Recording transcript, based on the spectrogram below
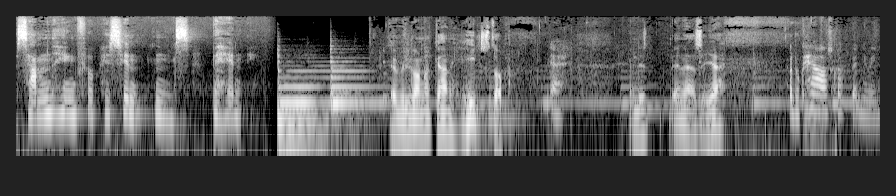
sammenhæng for patientens behandling. Jeg vil godt nok gerne helt stoppe. Ja. Men, det, men altså, ja. Og du kan også godt, Benjamin.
